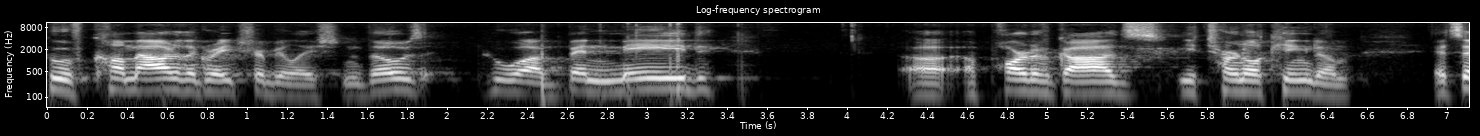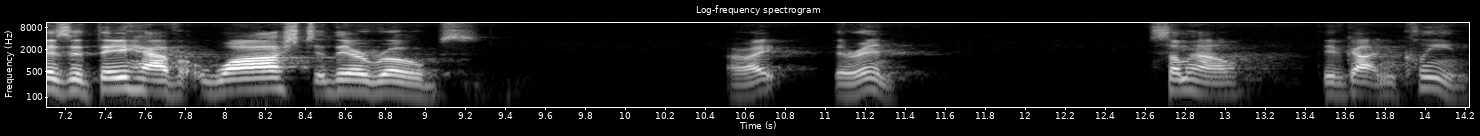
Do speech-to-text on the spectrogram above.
who have come out of the great tribulation, those who have been made uh, a part of God's eternal kingdom. It says that they have washed their robes. All right? They're in. Somehow they've gotten clean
